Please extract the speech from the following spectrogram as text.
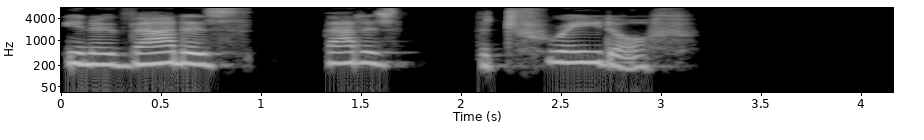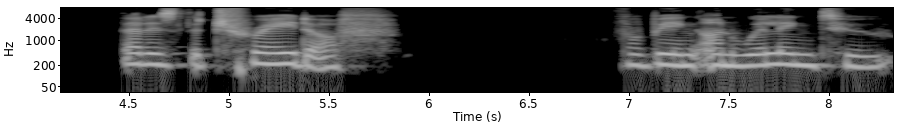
you know that is that is the trade-off. That is the trade-off for being unwilling to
